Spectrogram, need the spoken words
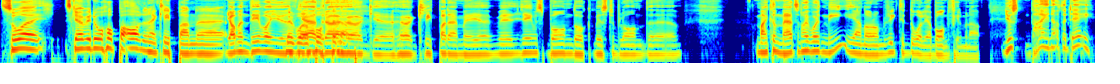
Så eh, ska vi då hoppa av den här klippan? eh, Ja men det var ju en jädra hög, eh, hög klippa där med, med James Bond och Mr Blonde. Michael Madsen har ju varit med i en av de riktigt dåliga Bond-filmerna. Just Die Another Day.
